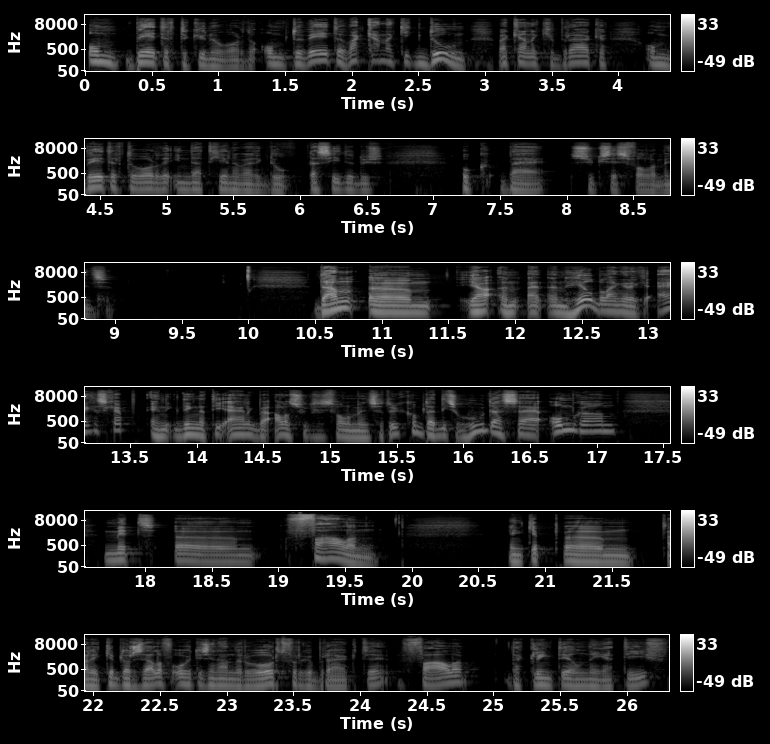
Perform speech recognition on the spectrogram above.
om beter te kunnen worden. Om te weten, wat kan ik doen? Wat kan ik gebruiken om beter te worden in datgene wat ik doe? Dat zie je dus ook bij succesvolle mensen. Dan um, ja, een, een, een, heel belangrijke eigenschap, en ik denk dat die eigenlijk bij alle succesvolle mensen terugkomt, dat is hoe dat zij omgaan met um, falen. En ik heb, um, ik heb daar zelf ooit eens een ander woord voor gebruikt. Hè. Falen, dat klinkt heel negatief.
